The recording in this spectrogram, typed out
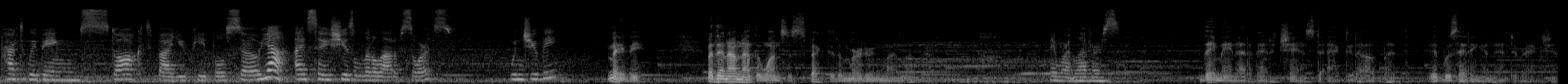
practically being stalked by you people, so yeah, I'd say she is a little out of sorts. Wouldn't you be? Maybe. But then I'm not the one suspected of murdering my lover. They weren't lovers. They may not have had a chance to act it out, but it was heading in that direction.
